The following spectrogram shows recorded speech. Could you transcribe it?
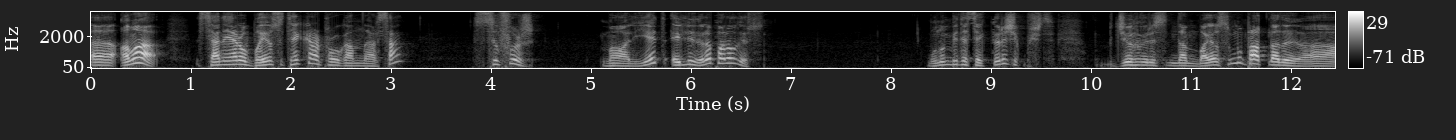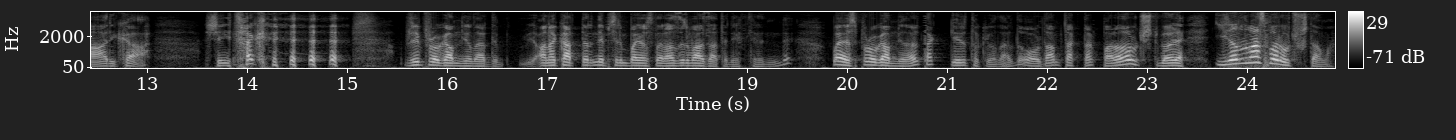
Ee, ama sen eğer o BIOS'u tekrar programlarsan sıfır maliyet 50 lira para alıyorsun. Bunun bir de sektörü çıkmıştı. Cıh virüsünden BIOS'u mu patladı? Aa, harika. Şeyi tak. Reprogramlıyorlardı. Anakartların hepsinin BIOS'ları hazır var zaten evlerinde. BIOS programlıyorlardı. Tak geri takıyorlardı. Oradan tak tak paralar uçuştu böyle. İnanılmaz para uçuştu ama.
